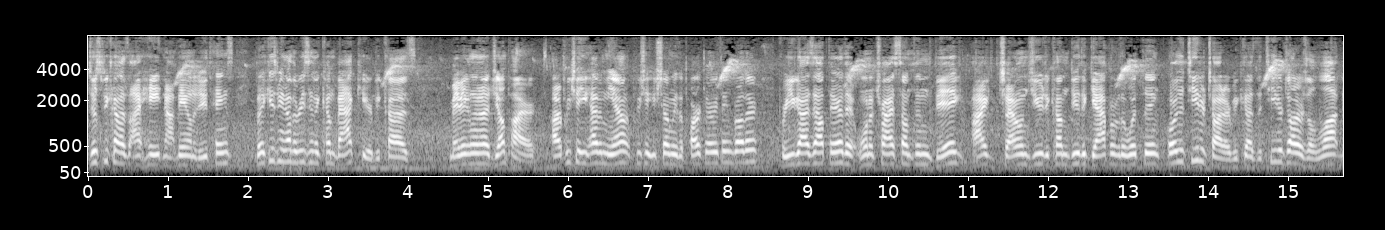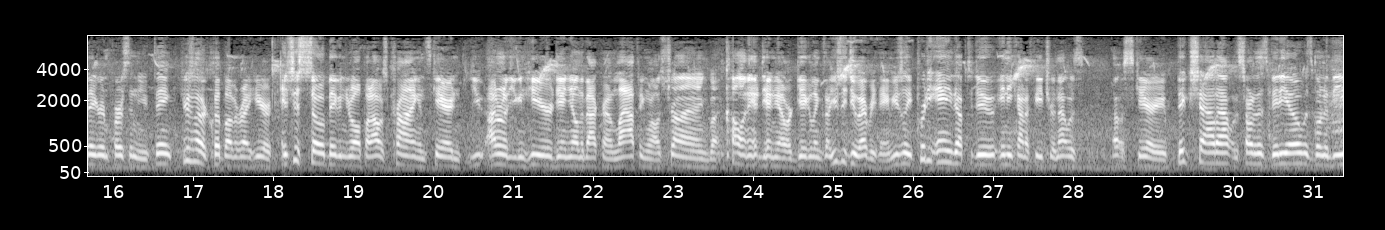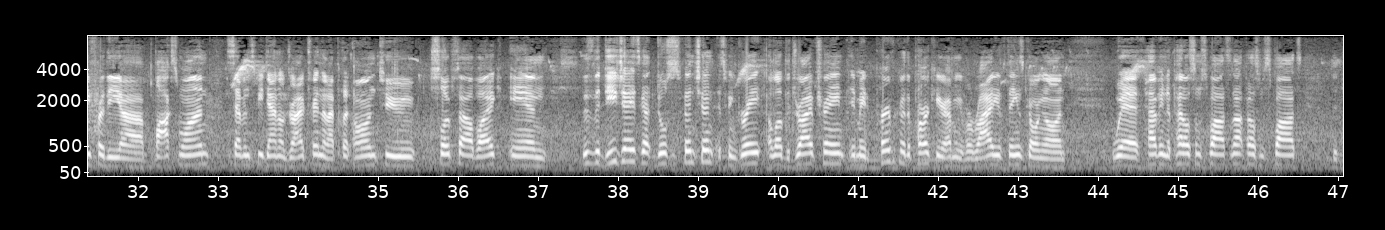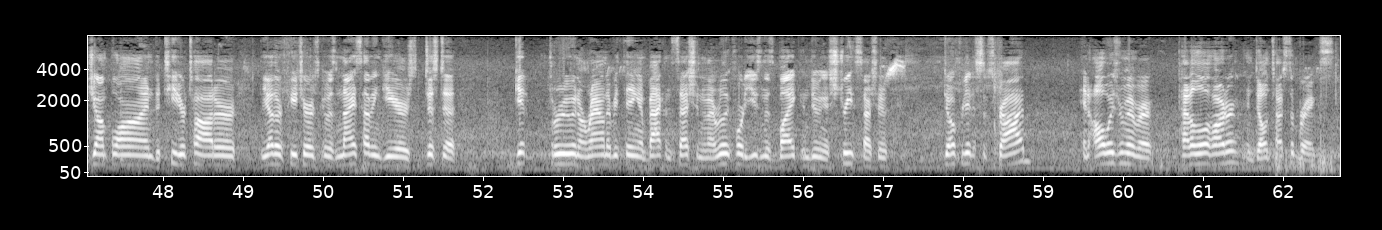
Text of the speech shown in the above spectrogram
just because I hate not being able to do things. But it gives me another reason to come back here because maybe I can learn how to jump higher. I appreciate you having me out. Appreciate you showing me the park and everything, brother. For you guys out there that want to try something big, I challenge you to come do the gap over the wood thing or the teeter totter because the teeter totter is a lot bigger in person than you think. Here's another clip of it right here. It's just so big when you roll up, but I was crying and scared. And you, I don't know if you can hear Danielle in the background laughing while I was trying, but Colin and Danielle were giggling. I usually do everything. I'm usually pretty anted up to do any kind of feature, and that was That was scary. Big shout out the start of this video is going to be for the uh, Box One 7-speed downhill drivetrain that I put onto slopestyle bike. And this is the DJ, it's got dual suspension. It's been great. I love the drivetrain. It made perfect for the park here, having a variety of things going on with having to pedal some spots, not pedal some spots, the jump line, the teeter totter, the other features. It was nice having gears just to get through and around everything and back in session. And I really look forward to using this bike and doing a street session. Don't forget to subscribe and always remember, pedal a little harder and don't touch the brakes.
